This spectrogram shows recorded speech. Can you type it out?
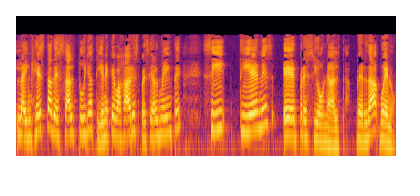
la ingesta de sal tuya tiene que bajar especialmente si tienes eh, presión alta, ¿verdad? Bueno,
